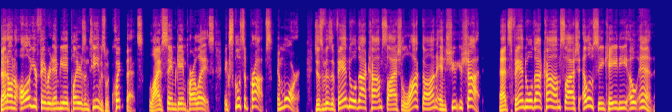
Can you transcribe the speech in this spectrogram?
Bet on all your favorite NBA players and teams with quick bets, live same game parlays, exclusive props, and more. Just visit fanduel.com slash locked on and shoot your shot. That's fanduel.com slash L O C K D O N.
